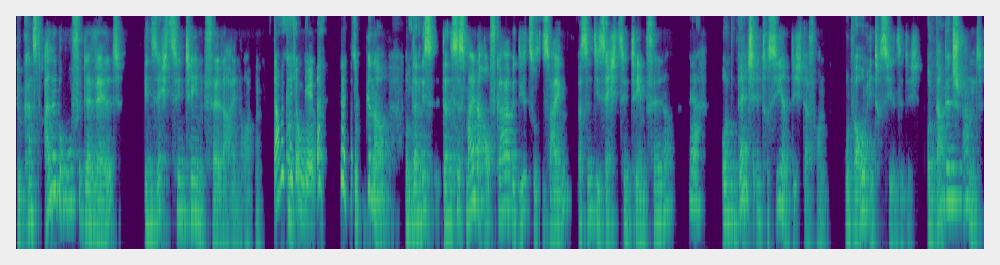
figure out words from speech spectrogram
Du kannst alle Berufe der Welt in 16 Themenfelder einordnen. Damit kann ich umgehen. So, genau. Und dann ist, dann ist es meine Aufgabe, dir zu zeigen, was sind die 16 Themenfelder Ja. und welche interessieren dich davon und warum interessieren sie dich? Und dann wird es spannend.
